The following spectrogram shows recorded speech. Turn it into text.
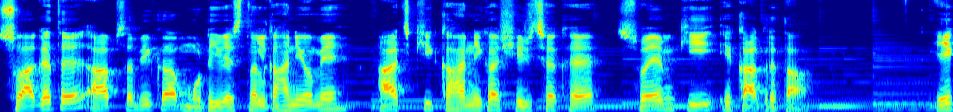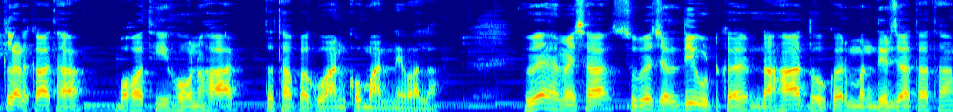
स्वागत है आप सभी का मोटिवेशनल कहानियों में। आज की कहानी का शीर्षक है स्वयं की एकाग्रता। एक लड़का था, बहुत ही होनहार तथा भगवान को मानने वाला। वह हमेशा सुबह जल्दी उठकर नहा धोकर मंदिर जाता था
